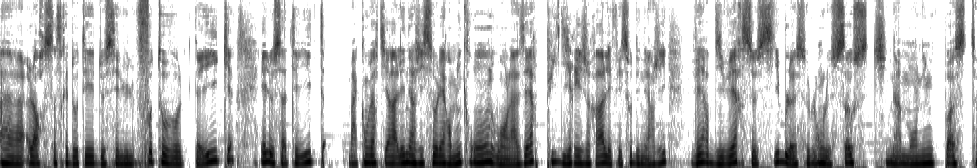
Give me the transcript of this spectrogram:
Euh, alors ça serait doté de cellules photovoltaïques et le satellite bah, convertira l'énergie solaire en micro-ondes ou en laser, puis dirigera les faisceaux d'énergie vers diverses cibles selon le South China Morning Post.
